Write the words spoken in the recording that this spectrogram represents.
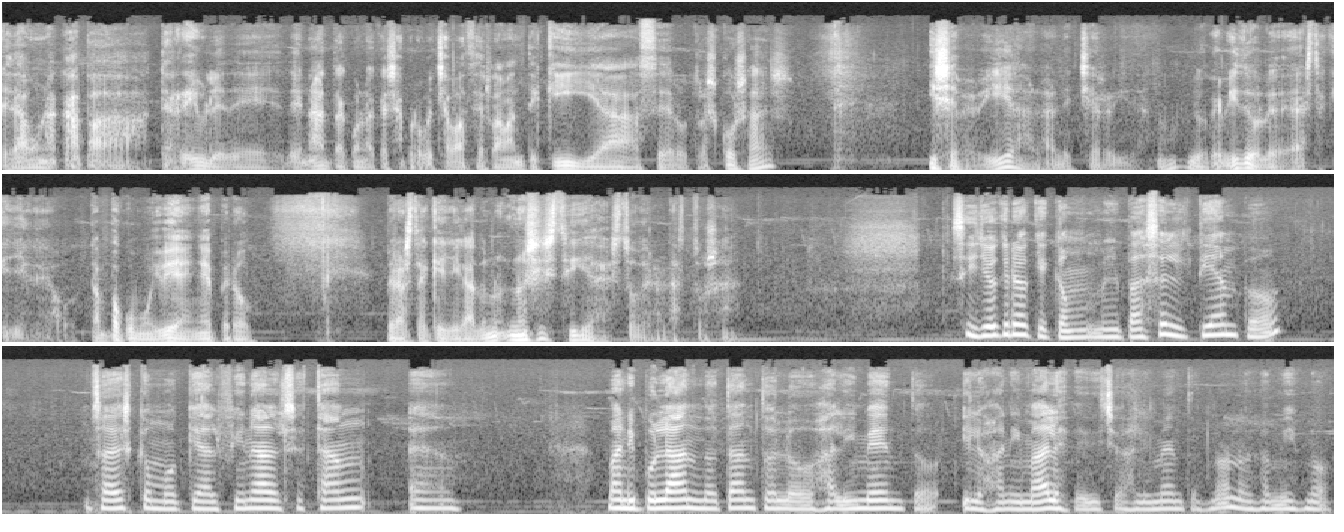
le daba una capa terrible de, nata con la que se aprovechaba hacer la mantequilla, hacer otras cosas, y se bebía la leche hervida. ¿no? Yo he bebido hasta que llegué, tampoco muy bien, ¿eh? pero, pero hasta que he llegado. No, no existía esto de la lactosa. Sí, yo creo que con el paso del tiempo, sabes, como que al final se están eh, manipulando tanto los alimentos y los animales de dichos alimentos, ¿no? No es lo mismo,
